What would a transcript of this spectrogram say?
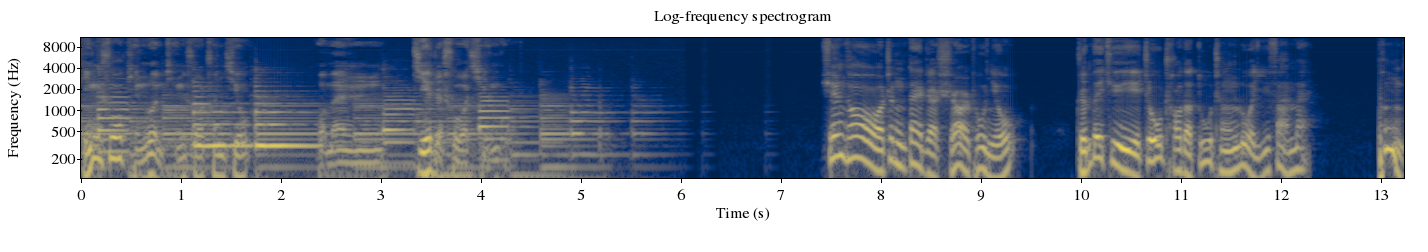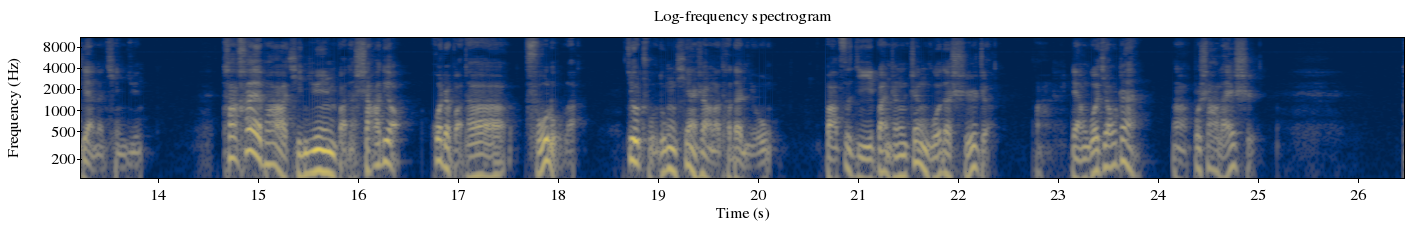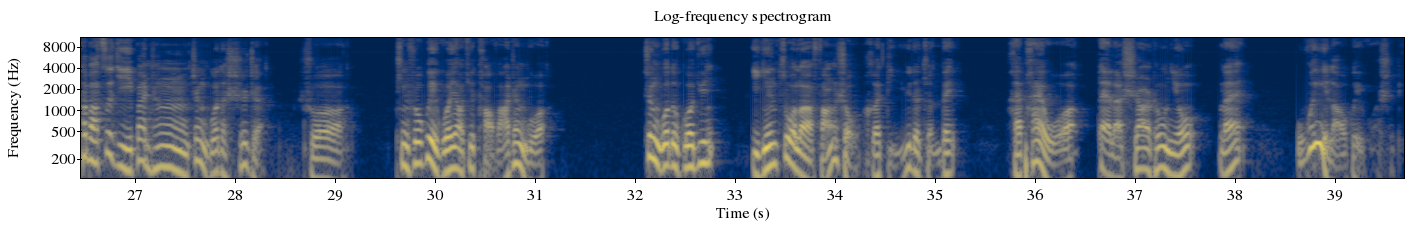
评说评论评说春秋，我们接着说秦国。宣高正带着十二头牛，准备去周朝的都城洛邑贩卖，碰见了秦军。他害怕秦军把他杀掉，或者把他俘虏了，就主动献上了他的牛，把自己扮成郑国的使者。啊，两国交战啊，不杀来使。他把自己扮成郑国的使者，说：“听说贵国要去讨伐郑国，郑国的国君已经做了防守和抵御的准备，还派我带了十二头牛来慰劳贵国士兵。”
